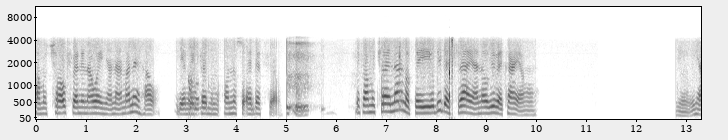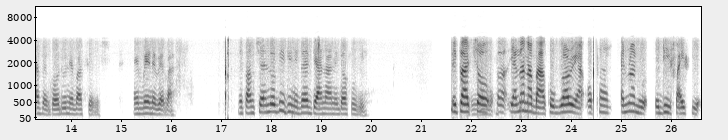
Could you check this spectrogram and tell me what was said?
Pamokyɛ frɛ no na woanya no ama no nha wo deɛ mepɛ mu no ɔno so ɛbɛfrɛ wo Mhm. mepamokyɛ na anɔpɛ yi obi bɛsra yɛn anaa obi bɛka yɛn ho Yeah, we have a God who never fails. Mmerɛ ne bɛba. Mepamokyɛ na obi di ne birthday anaa ne dɔfo bi. mepakyɛw uh, yɛnana baako gloria ɔpɔn ɛno na ɔdii five years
